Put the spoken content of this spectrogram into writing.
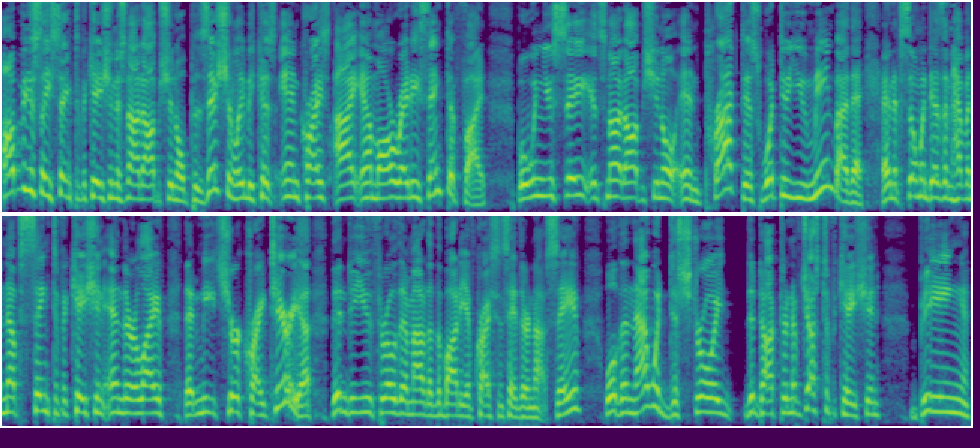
Obviously, sanctification is not optional positionally because in Christ I am already sanctified. But when you say it's not optional in practice, what do you mean by that? And if someone doesn't have enough sanctification in their life that meets your criteria, then do you throw them out of the body of Christ and say they're not saved? Well, then that would destroy the doctrine of justification being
